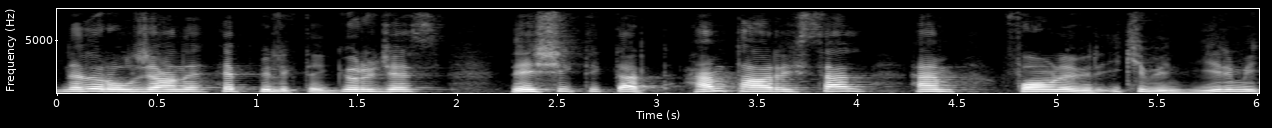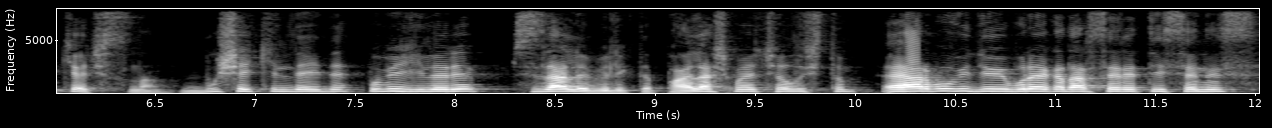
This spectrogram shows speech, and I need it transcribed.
neler olacağını hep birlikte göreceğiz. Değişiklikler hem tarihsel hem Formula 1 2022 açısından bu şekildeydi. Bu bilgileri sizlerle birlikte paylaşmaya çalıştım. Eğer bu videoyu buraya kadar seyrettiyseniz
